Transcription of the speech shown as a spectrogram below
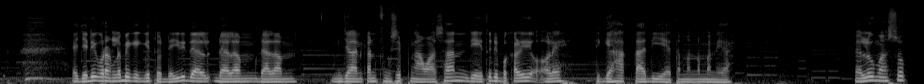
ya jadi kurang lebih kayak gitu. Jadi dalam dalam menjalankan fungsi pengawasan dia itu dibekali oleh tiga hak tadi ya teman-teman ya. Lalu masuk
